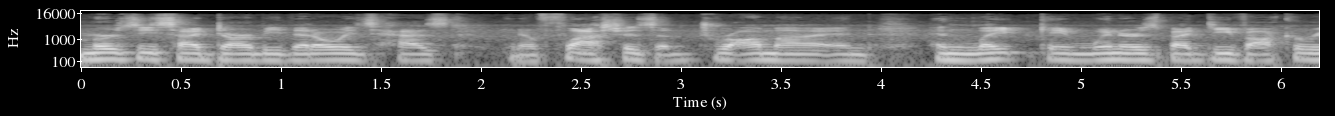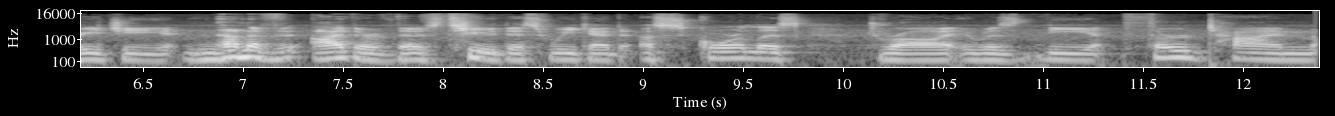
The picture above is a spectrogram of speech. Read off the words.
Merseyside derby that always has you know flashes of drama and and late game winners by Divock Origi. None of either of those two this weekend. A scoreless draw. It was the third time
